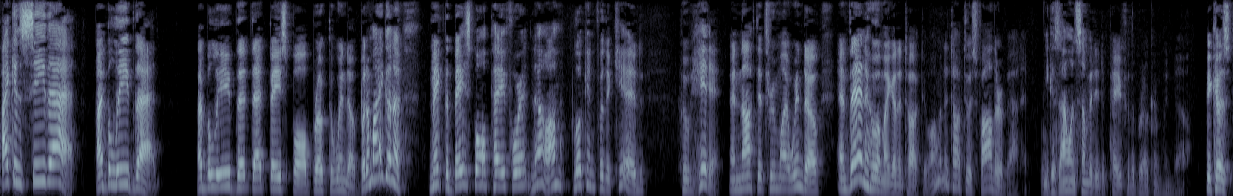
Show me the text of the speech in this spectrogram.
I can see that. I believe that. I believe that that baseball broke the window. But am I going to make the baseball pay for it? No, I'm looking for the kid who hit it and knocked it through my window. And then who am I going to talk to? I'm going to talk to his father about it because I want somebody to pay for the broken window. Because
